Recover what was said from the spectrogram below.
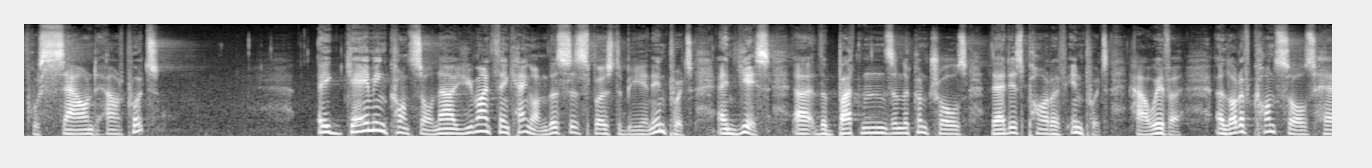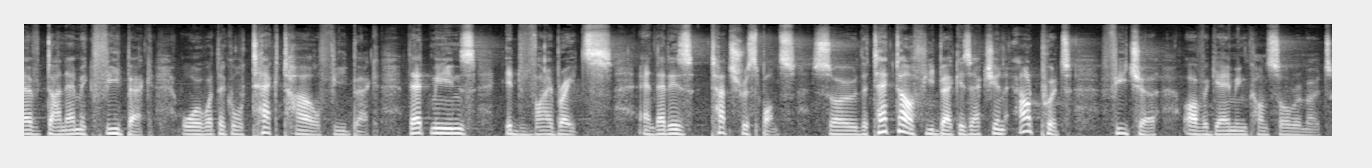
for sound output a gaming console. Now, you might think, hang on, this is supposed to be an input. And yes, uh, the buttons and the controls, that is part of input. However, a lot of consoles have dynamic feedback or what they call tactile feedback. That means it vibrates, and that is touch response. So the tactile feedback is actually an output feature of a gaming console remote.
